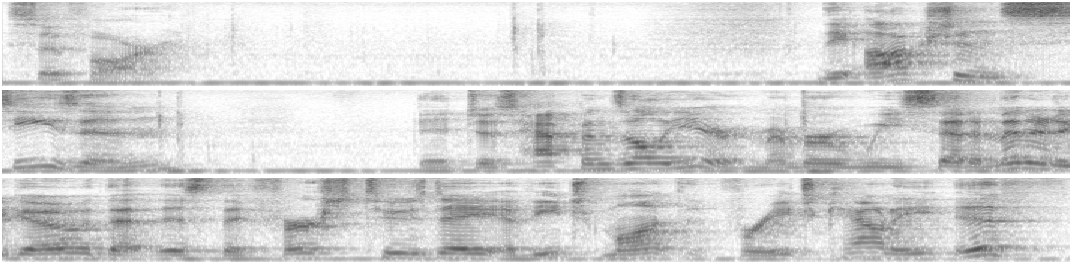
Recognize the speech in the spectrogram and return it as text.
so far. The auction season, it just happens all year. Remember, we said a minute ago that it's the first Tuesday of each month for each county. If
